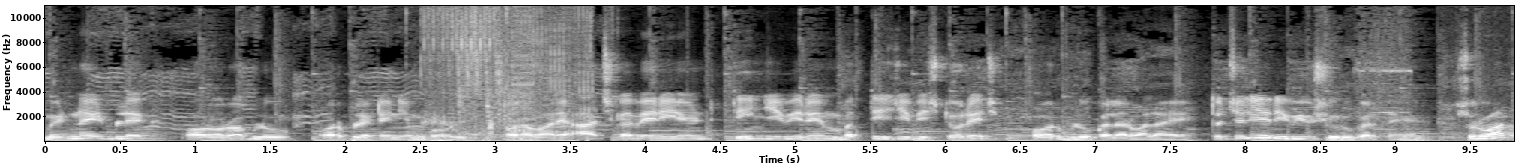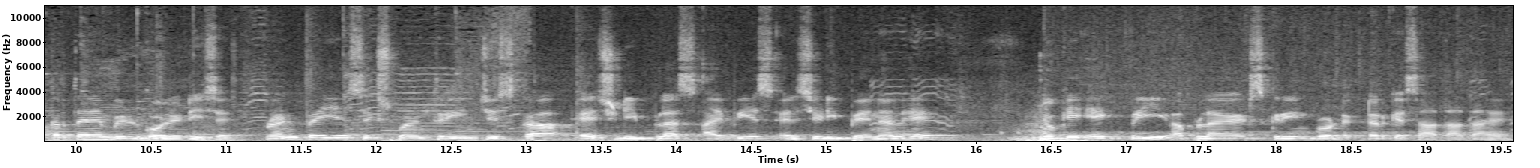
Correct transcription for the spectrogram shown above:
मिडनाइट ब्लैक और ब्लू और प्लेटेनियम गोल्ड और हमारे आज का वेरिएंट तीन जीबी रैम बत्तीस जीबी स्टोरेज और ब्लू कलर वाला है। तो चलिए रिव्यू शुरू करते हैं। शुरुआत करते हैं बिल्ड क्वालिटी से। फ्रंट पे ये 6.3 पॉइंट इंच का H D plus I P S L C D panel है, जो कि एक प्री अप्लाइड स्क्रीन प्रोटेक्टर के साथ आता है।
